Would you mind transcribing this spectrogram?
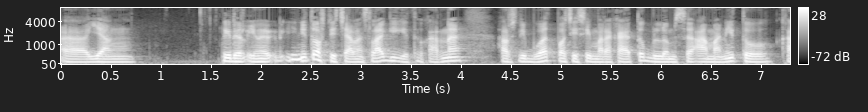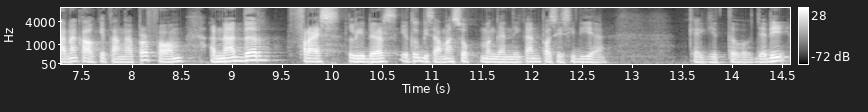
uh, yang leader ini, ini tuh harus di-challenge lagi gitu. Karena harus dibuat posisi mereka itu belum seaman itu. Karena kalau kita nggak perform another fresh leaders itu bisa masuk menggantikan posisi dia. Kayak gitu. Jadi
